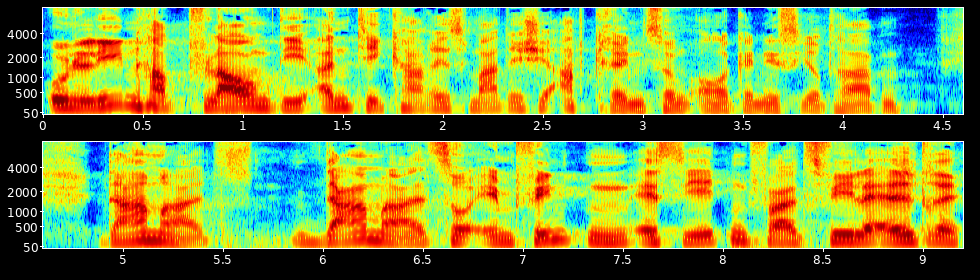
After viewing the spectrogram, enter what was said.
und Lienhard Pflaum die anticharismatische Abgrenzung organisiert haben. Damals, damals, so empfinden es jedenfalls viele Ältere,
